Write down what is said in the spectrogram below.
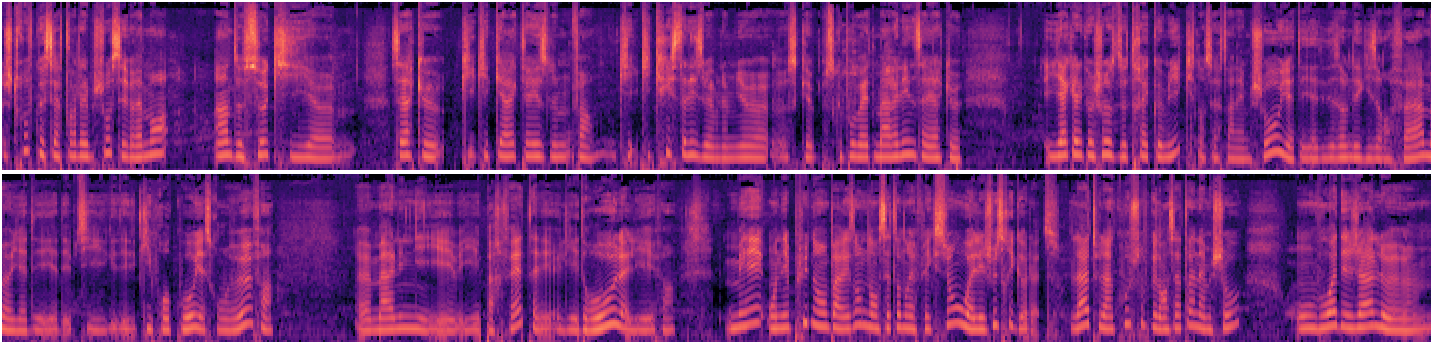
Je trouve que Certains l'aiment chaud, c'est vraiment un de ceux qui, euh, c'est-à-dire que qui, caractérise, le, enfin, qui, cristallise même le mieux euh, ce que ce que pouvait être Marilyn, c'est-à-dire que il y a quelque chose de très comique dans certains lame shows. Il y, a des, il y a des hommes déguisés en femmes, il y a des, il y a des petits des quiproquos, il y a ce qu'on veut. Enfin, Euh, Marilyn y est, parfaite, elle, y est drôle, elle y est. Mais on n'est plus dans, par exemple, dans cet temps de réflexion où elle est juste rigolote. Là, tout d'un coup, je trouve que dans certains lame shows, on voit déjà le,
